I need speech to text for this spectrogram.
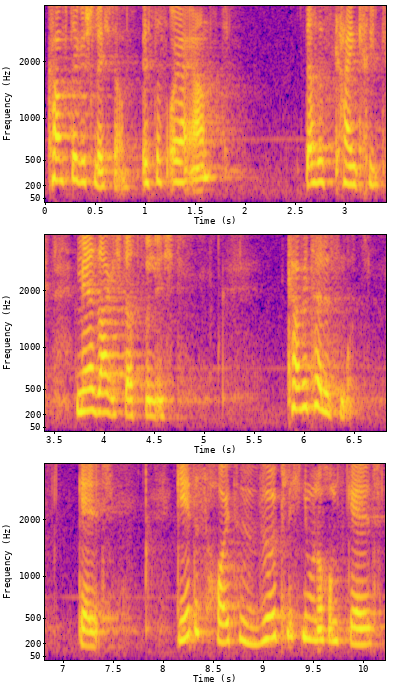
Kampf der Geschlechter. Ist das euer Ernst? Das ist kein Krieg. Mehr sage ich dazu nicht. Kapitalismus. Geld. Geht es heute wirklich nur noch ums Geld?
